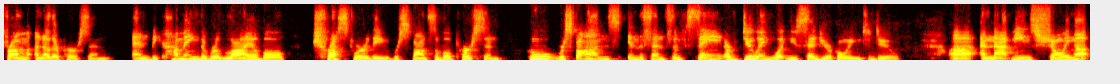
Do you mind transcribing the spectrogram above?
from another person and becoming the reliable, trustworthy, responsible person who responds in the sense of saying or doing what you said you're going to do. Uh, and that means showing up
